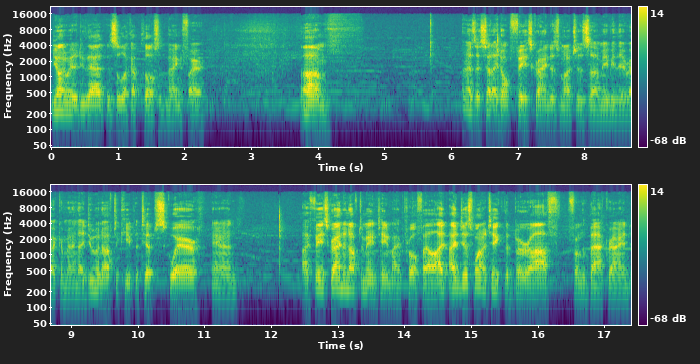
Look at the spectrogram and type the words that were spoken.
The only way to do that is to look up close with a magnifier. Um, as I said, I don't face grind as much as uh, maybe they recommend. I do enough to keep the tips square and I face grind enough to maintain my profile. I, I just want to take the burr off from the back grind.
